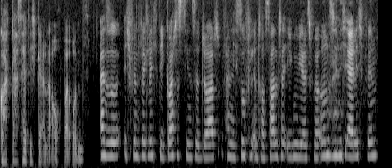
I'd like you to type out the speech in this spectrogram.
Gott, das hätte ich gerne auch bei uns? Also ich finde wirklich, die Gottesdienste dort fand ich so viel interessanter irgendwie als bei uns, wenn ich ehrlich bin.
